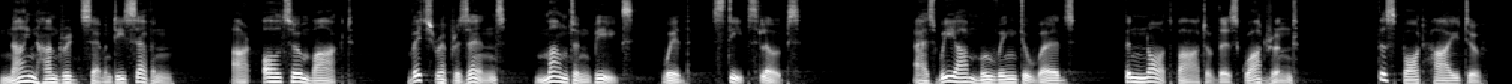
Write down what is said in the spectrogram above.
977 are also marked, which represents mountain peaks with steep slopes. As we are moving towards the north part of this quadrant, the spot height of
